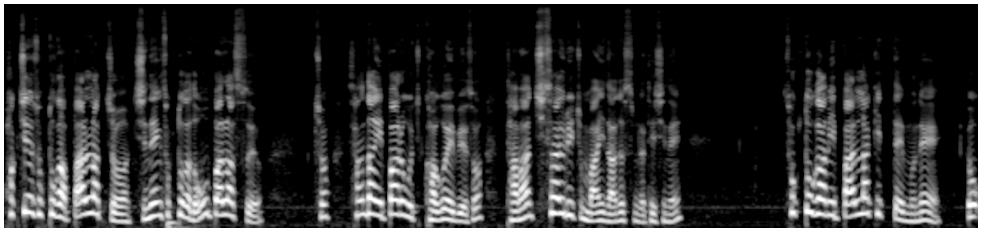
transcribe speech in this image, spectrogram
확진 속도가 빨랐죠. 진행 속도가 너무 빨랐어요. 그렇죠? 상당히 빠르고 과거에 비해서 다만 치사율이 좀 많이 낮았습니다. 대신에 속도감이 빨랐기 때문에 어,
